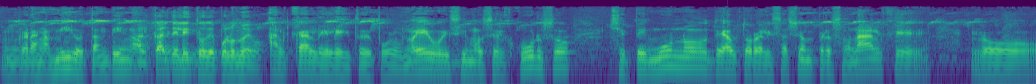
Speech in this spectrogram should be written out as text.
un gran amigo también. Alcalde electo de Pueblo Nuevo. Alcalde electo de Pueblo Nuevo, hicimos el curso Chepen 1 de autorrealización personal que lo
